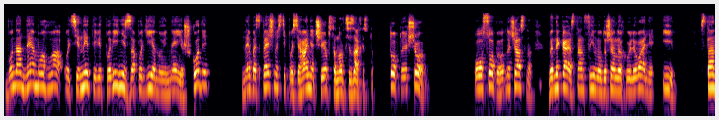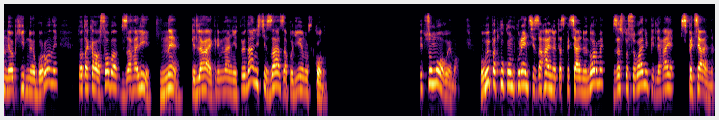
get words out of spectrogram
вона не могла оцінити відповідність заподіяної неї шкоди, небезпечності посягання чи обстановці захисту. Тобто, якщо у особи одночасно виникає стан сильного душевного хвилювання і стан необхідної оборони, то така особа взагалі не підлягає кримінальній відповідальності за заподіяну шкоду. Підсумовуємо. У випадку конкуренції загальної та спеціальної норми застосуванню підлягає спеціальна.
